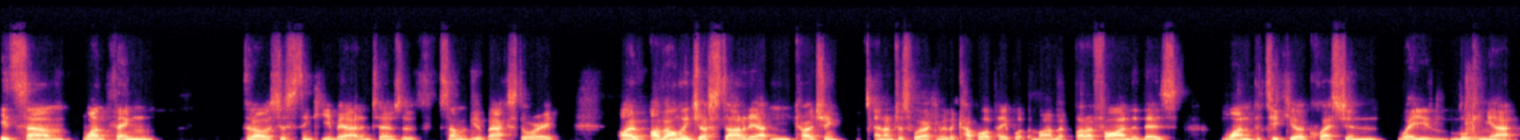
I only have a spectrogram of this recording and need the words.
It's um one thing that I was just thinking about in terms of some of your backstory. I've I've only just started out in coaching and I'm just working with a couple of people at the moment, but I find that there's one particular question where you're looking at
